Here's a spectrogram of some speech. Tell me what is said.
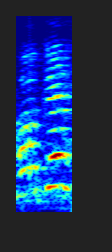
ఓకే.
